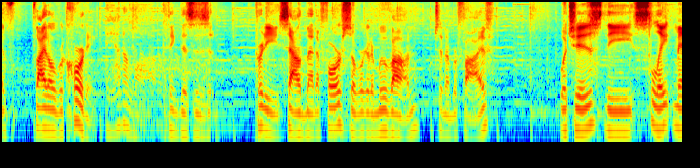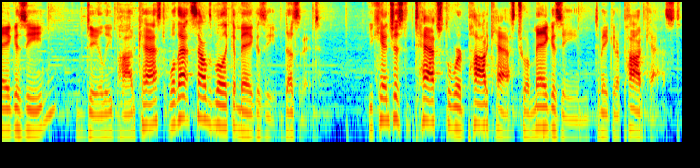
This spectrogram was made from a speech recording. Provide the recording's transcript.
a vinyl recording. Analog. I think this is a pretty sound metaphor, so we're going to move on to number five, which is the Slate Magazine daily podcast. Well, that sounds more like a magazine, doesn't it? You can't just attach the word podcast to a magazine to make it a podcast.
